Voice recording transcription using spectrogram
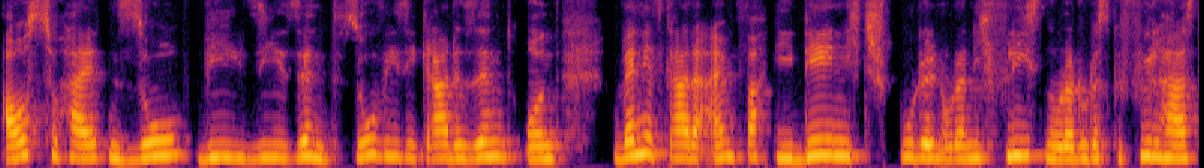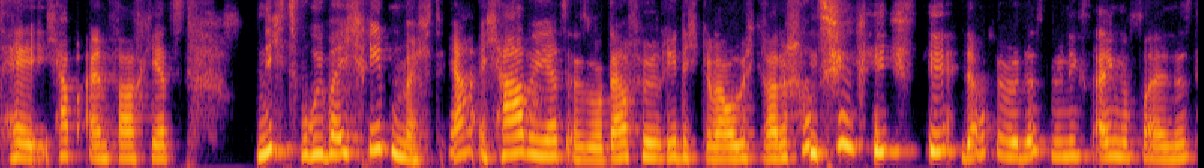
auszuhalten, so wie sie sind, so wie sie gerade sind. Und wenn jetzt gerade einfach die Ideen nicht sprudeln oder nicht fließen oder du das Gefühl hast, hey, ich habe einfach jetzt nichts, worüber ich reden möchte. Ja, ich habe jetzt, also dafür rede ich, glaube ich, gerade schon ziemlich viel, dafür, dass mir nichts eingefallen ist.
